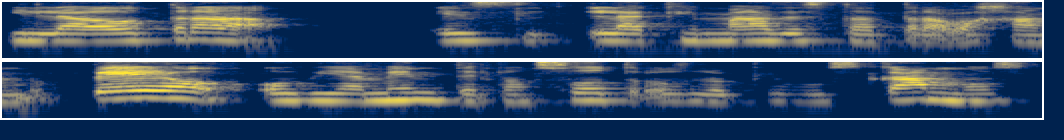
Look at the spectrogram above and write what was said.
y la otra es la que más está trabajando. Pero obviamente nosotros lo que buscamos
